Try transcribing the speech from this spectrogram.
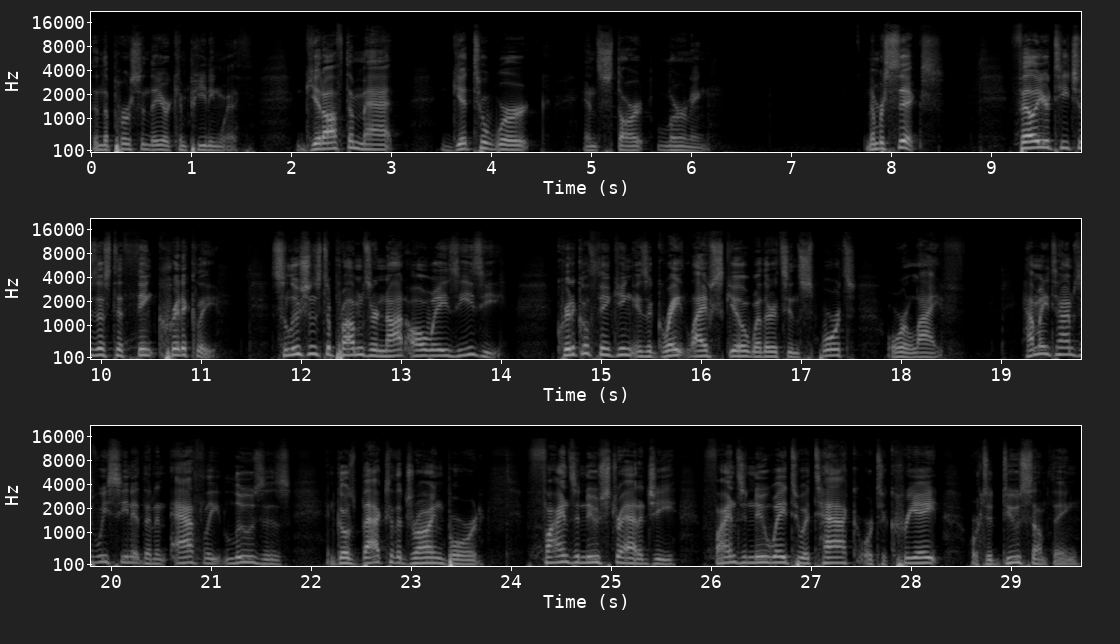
than the person they are competing with. Get off the mat, get to work, and start learning. Number six, failure teaches us to think critically. Solutions to problems are not always easy. Critical thinking is a great life skill, whether it's in sports or life. How many times have we seen it that an athlete loses and goes back to the drawing board, finds a new strategy, finds a new way to attack or to create or to do something,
